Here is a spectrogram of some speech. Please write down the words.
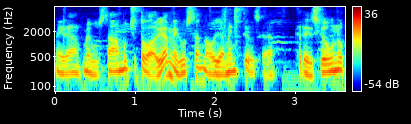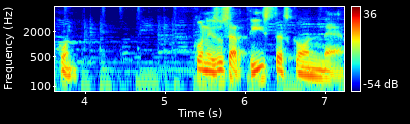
era, me gustaba mucho, todavía me gustan, obviamente, o sea, creció uno con, con esos artistas, con eh,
